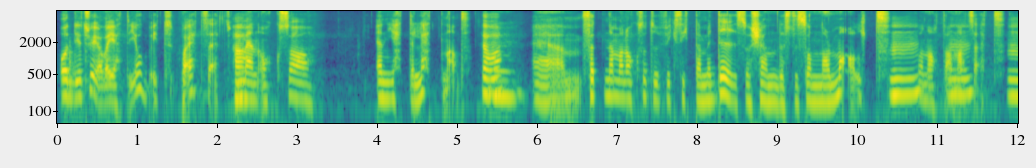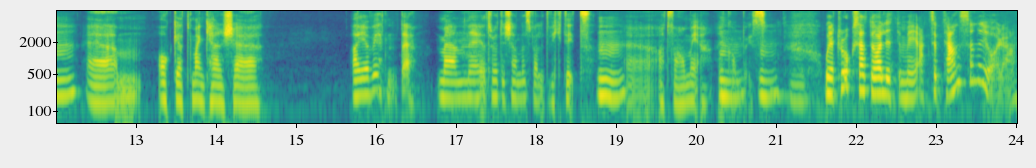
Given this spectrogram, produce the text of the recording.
och det tror jag var jättejobbigt på ett sätt. Ja. Men också en jättelättnad. Ja. Ehm, för att när man också typ fick sitta med dig så kändes det så normalt på något Mm. annat sätt. Mm. Ehm, och att man kanske, ja jag vet inte. Men eh, jag tror att det kändes väldigt viktigt Mm. eh, att få ha med en Mm, kompis. mm. Mm. Och jag tror också att det har lite med acceptansen att göra.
